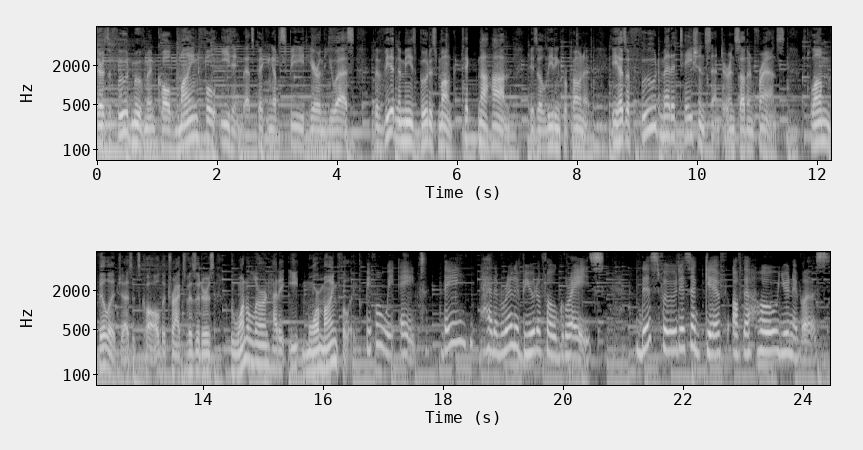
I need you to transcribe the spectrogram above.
There's a food movement called mindful eating that's picking up speed here in the U.S. The Vietnamese Buddhist monk Thich Nhat Hanh is a leading proponent. He has a food meditation center in southern France. Plum Village, as it's called, attracts visitors who want to learn how to eat more mindfully. Before we ate, they had a really beautiful grace. This food is a gift of the whole universe.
